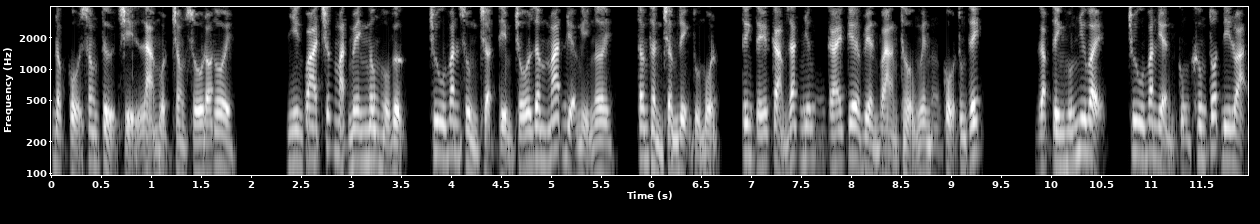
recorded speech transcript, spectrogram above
độc cổ song tử chỉ là một trong số đó thôi. Nhìn qua trước mặt mênh mông hồ vực, chu văn sùng chợt tìm chỗ dâm mát địa nghỉ ngơi, tâm thần châm định thủ một, tinh tế cảm giác những cái kia viền vàng thổ nguyên cổ tung tích. Gặp tình huống như vậy, chu văn điển cũng không tốt đi loạn,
